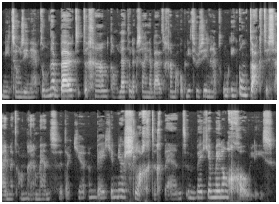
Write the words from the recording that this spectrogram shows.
niet zo'n zin hebt om naar buiten te gaan, kan letterlijk zijn naar buiten gaan, maar ook niet zo'n zin hebt om in contact te zijn met andere mensen. Dat je een beetje neerslachtig bent, een beetje melancholisch,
